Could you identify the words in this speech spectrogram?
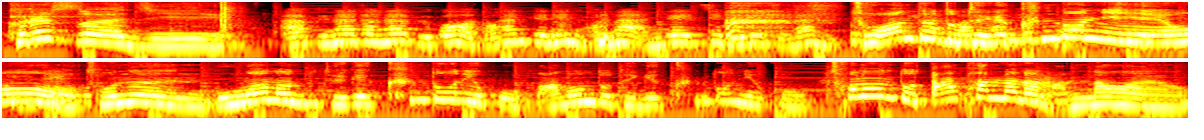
그랬어야지 아 그나저나 그거 너한테는 얼마 안 될지 모르지만 저한테도 되게 큰 돈이에요. 저는 5만 원도 되게 큰 돈이고 만 원도 되게 큰 돈이고 천 원도 땅 파면은 안 나와요.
